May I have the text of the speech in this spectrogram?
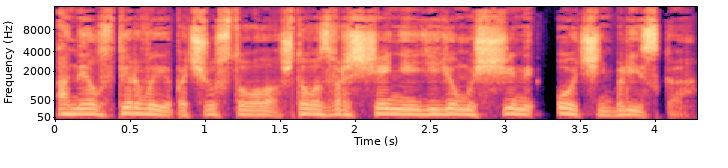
Анел впервые почувствовала, что возвращение ее мужчины очень близко.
